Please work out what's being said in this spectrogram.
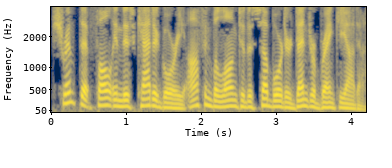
Shrimp that fall in this category often belong to the suborder Dendrobranchiata.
